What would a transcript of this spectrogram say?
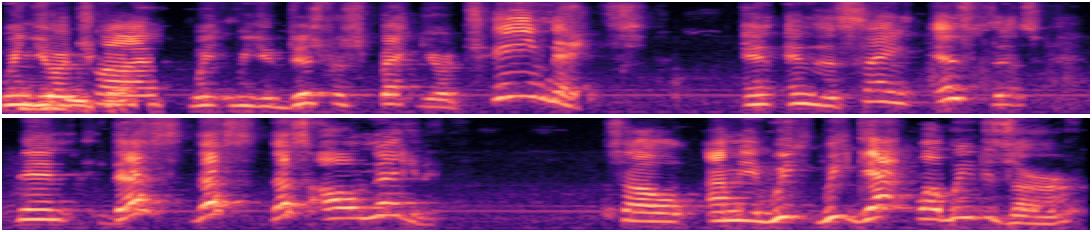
when you're mm-hmm. trying, when, when you disrespect your teammates in, in the same instance, then that's that's that's all negative. So I mean, we we got what we deserve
